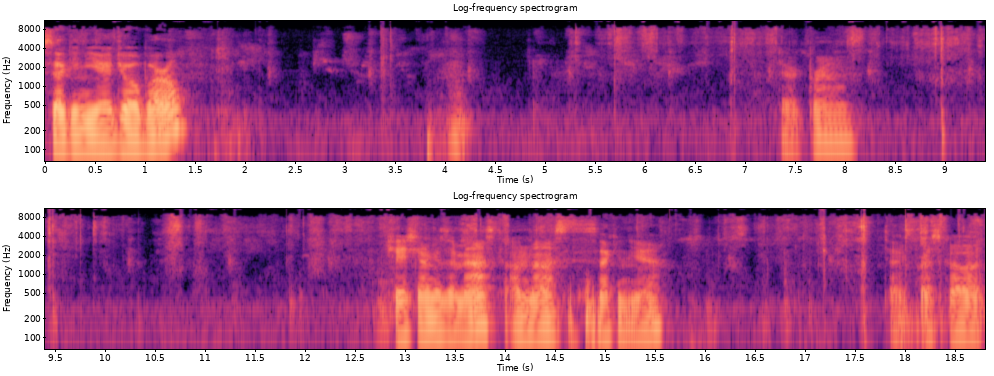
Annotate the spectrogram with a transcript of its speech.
Second year Joe Burrow. Derek Brown. Chase Young is at mask, unmasked, second year. Dak Prescott.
